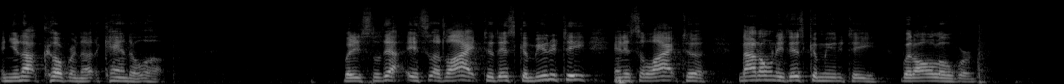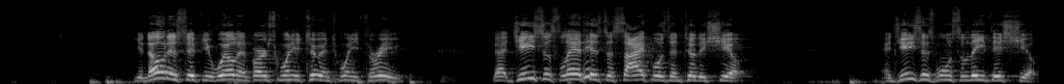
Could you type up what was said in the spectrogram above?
and you're not covering a candle up. But it's it's a light to this community, and it's a light to not only this community but all over. You notice, if you will, in verse 22 and 23 that Jesus led his disciples into the ship. And Jesus wants to lead this ship.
